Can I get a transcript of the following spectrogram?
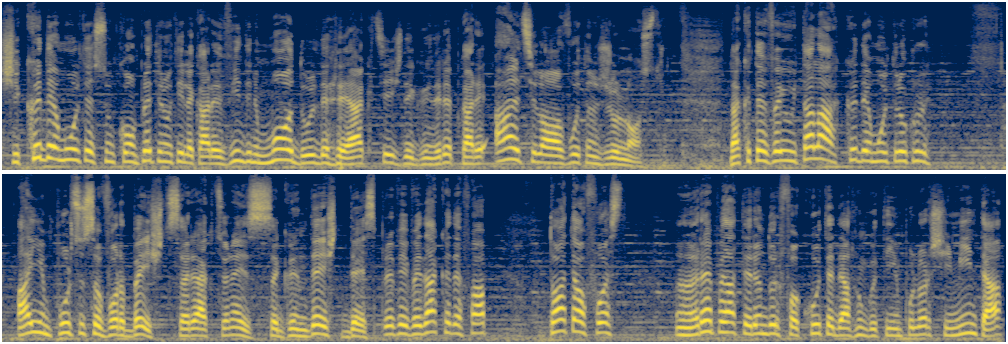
și cât de multe sunt complet inutile, care vin din modul de reacție și de gândire pe care alții l-au avut în jurul nostru. Dacă te vei uita la cât de multe lucruri ai impulsul să vorbești, să reacționezi, să gândești despre, vei vedea că de fapt toate au fost în repetate rânduri făcute de-a lungul timpurilor și mintea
